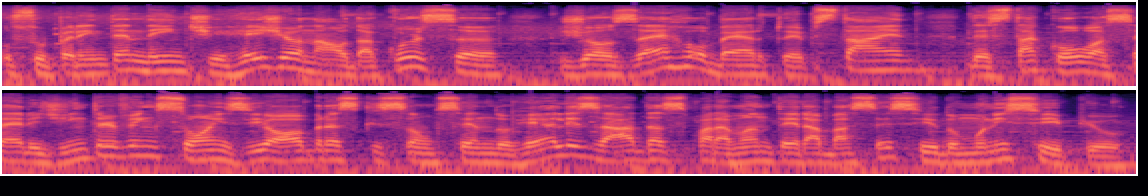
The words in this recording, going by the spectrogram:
O superintendente regional da Corsã, José Roberto Epstein, destacou a série de intervenções e obras que estão sendo realizadas para manter abastecido o município.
